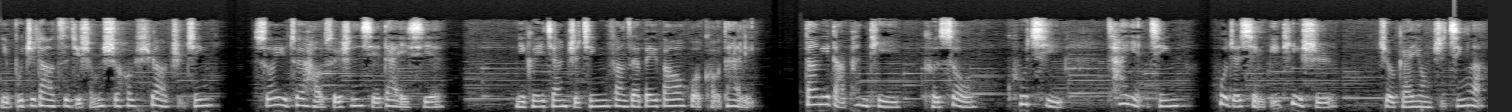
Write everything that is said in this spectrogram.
你不知道自己什么时候需要纸巾，所以最好随身携带一些。你可以将纸巾放在背包或口袋里。当你打喷嚏、咳嗽、哭泣、擦眼睛或者擤鼻涕时，就该用纸巾了。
